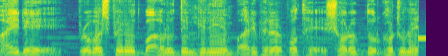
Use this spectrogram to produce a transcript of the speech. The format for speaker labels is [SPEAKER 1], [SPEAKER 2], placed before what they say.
[SPEAKER 1] ভাইরে প্রবাস ফেরত বাহরুদ্দিনকে নিয়ে বাড়ি ফেরার পথে সড়ক দুর্ঘটনায়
